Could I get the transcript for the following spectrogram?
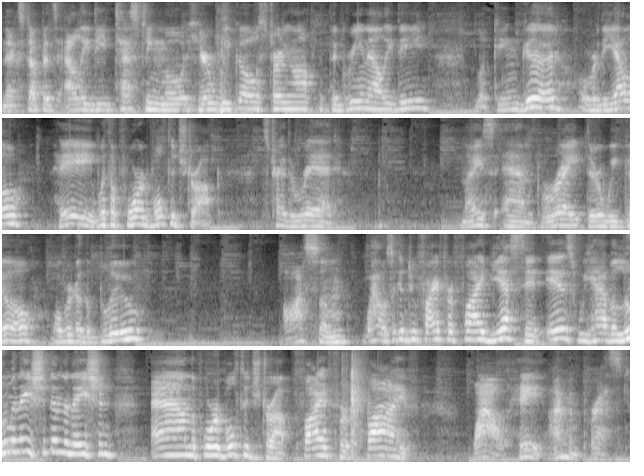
Next up, it's LED testing mode. Here we go, starting off with the green LED. Looking good. Over to the yellow. Hey, with a forward voltage drop. Let's try the red. Nice and bright. There we go. Over to the blue. Awesome. Wow, is it going to do 5 for 5? Yes, it is. We have illumination in the nation and the forward voltage drop. 5 for 5. Wow, hey, I'm impressed.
